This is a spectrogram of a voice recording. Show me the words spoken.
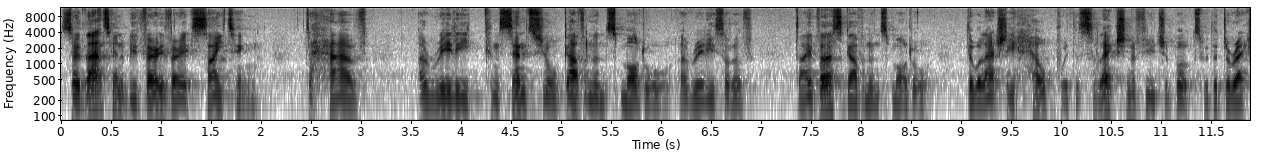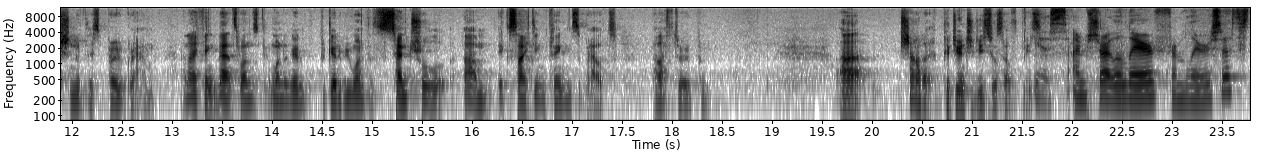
So that's going to be very, very exciting to have a really consensual governance model, a really sort of diverse governance model that will actually help with the selection of future books, with the direction of this program. And I think that's one going, to be one of the central um, exciting things about Path to Open. Uh, Charlotte, could you introduce yourself, please? Yes, I'm Charlotte Lair from LYRASIS.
